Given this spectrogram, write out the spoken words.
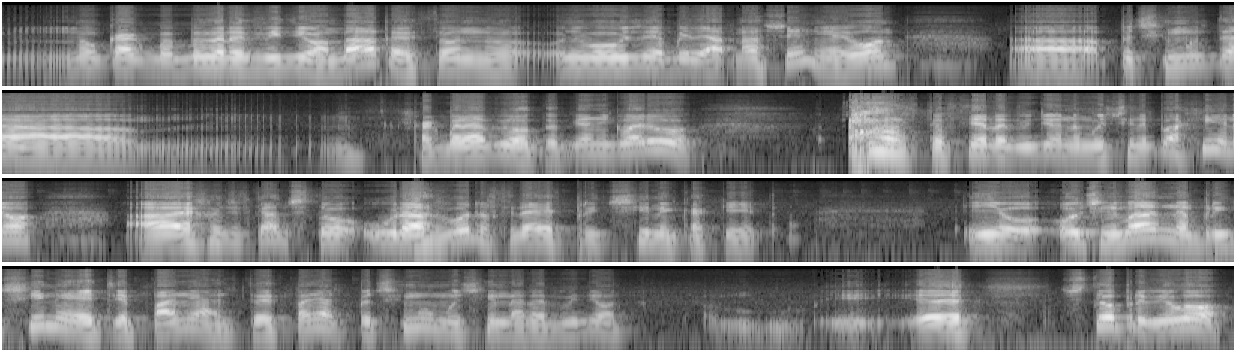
ну, как бы был разведен, да, то есть он, у него уже были отношения, и он э, почему-то э, как бы развелся. Я не говорю, что все разведенные мужчины плохие, но э, я хочу сказать, что у развода всегда есть причины какие-то. И очень важно причины эти понять, то есть понять, почему мужчина разведен, и, э, что привело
